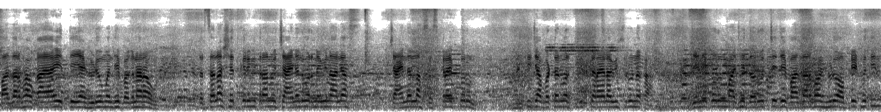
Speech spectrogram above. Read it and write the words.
बाजारभाव काय आहेत ते या व्हिडिओमध्ये बघणार आहोत. तर चला शेतकरी मित्रांनो चॅनलवर नवीन आल्यास चॅनलला सबस्क्राईब करून घंटीच्या बटनवर क्लिक करायला विसरू नका. जेणेकरून माझे दररोजचे जे बाजारभाव व्हिडिओ अपडेट होतील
